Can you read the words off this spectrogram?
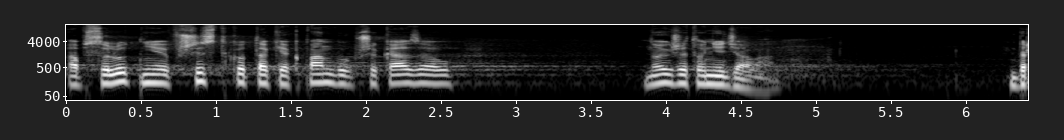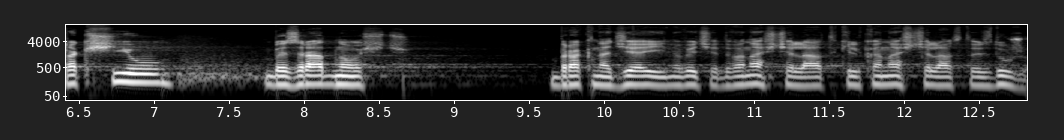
absolutnie wszystko tak, jak Pan Bóg przekazał, no i że to nie działa. Brak sił, bezradność, brak nadziei. No wiecie, 12 lat, kilkanaście lat to jest dużo.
